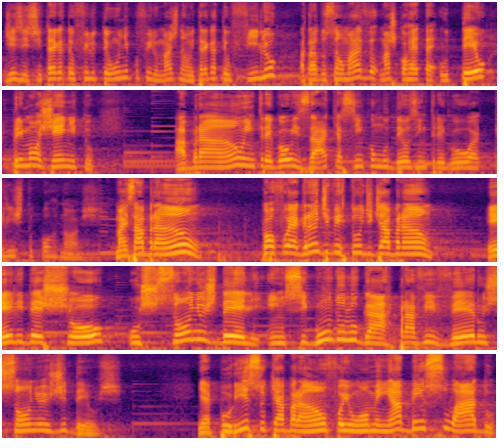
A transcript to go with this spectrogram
diz isso: entrega teu filho, teu único filho. Mas não, entrega teu filho, a tradução mais, mais correta é o teu primogênito. Abraão entregou Isaac assim como Deus entregou a Cristo por nós. Mas Abraão, qual foi a grande virtude de Abraão? Ele deixou os sonhos dele em segundo lugar para viver os sonhos de Deus. E é por isso que Abraão foi um homem abençoado.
